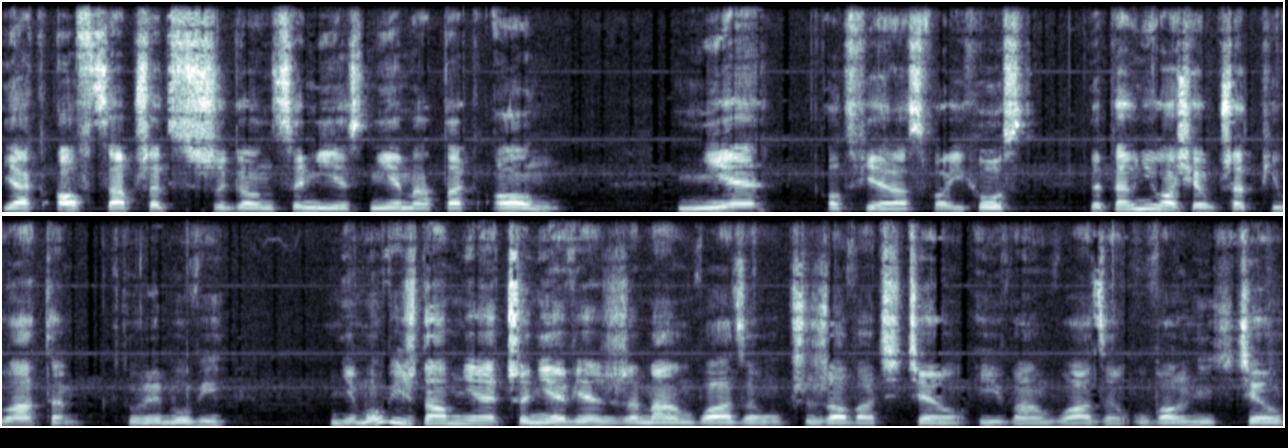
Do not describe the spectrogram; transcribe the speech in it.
jak owca przed strzygącymi jest niema, tak on nie otwiera swoich ust. Wypełniło się przed Piłatem, który mówi nie mówisz do mnie, czy nie wiesz, że mam władzę ukrzyżować Cię i mam władzę uwolnić Cię?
